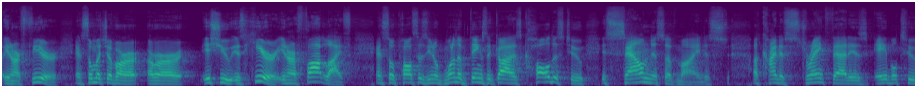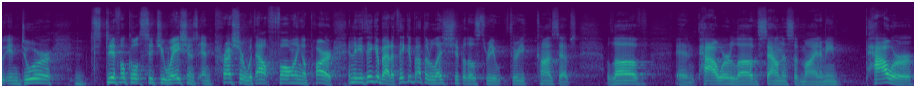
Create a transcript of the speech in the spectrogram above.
in our fear, and so much of our, of our issue is here in our thought life. And so Paul says, you know, one of the things that God has called us to is soundness of mind, is a kind of strength that is able to endure difficult situations and pressure without falling apart. And if you think about it, think about the relationship of those three three concepts: love and power, love, soundness of mind. I mean, power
